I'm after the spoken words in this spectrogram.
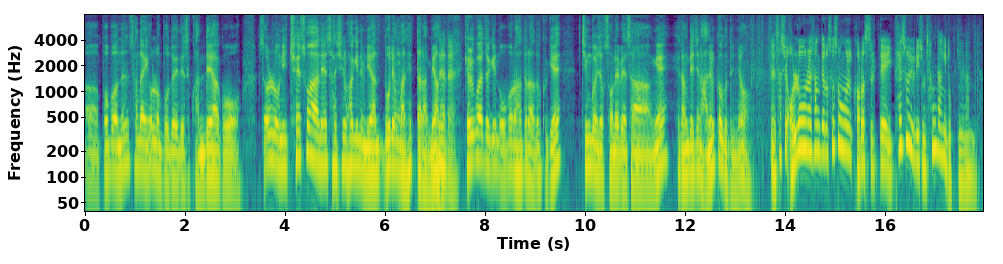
어, 법원은 상당히 언론 보도에 대해서 관대하고 언론이 최소한의 사실 확인을 위한 노력만 했다라면 네네. 결과적인 오보를 하더라도 그게 징벌적 손해배상에 해당되지는 않을 거거든요. 네, 사실 언론을 상대로 소송을 걸었을 때 이 패소율이 좀 상당히 높기는 합니다.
